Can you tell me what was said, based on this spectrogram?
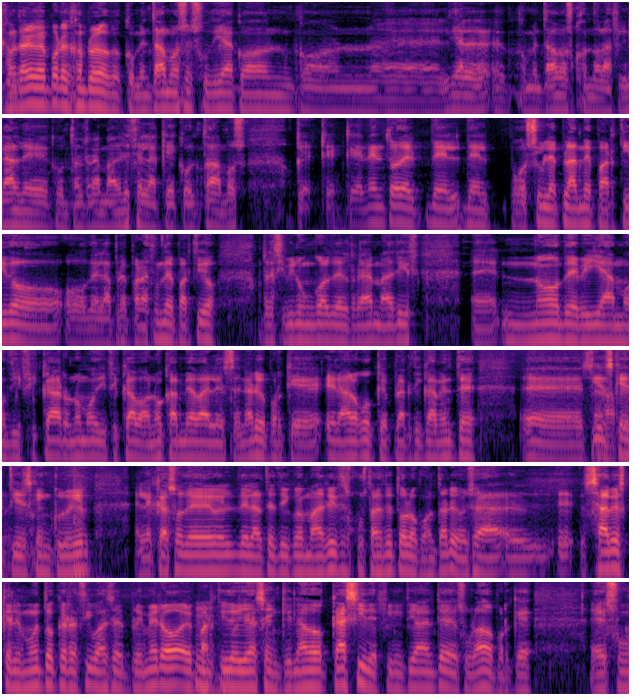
contrario que, por ejemplo, lo que comentábamos en su día con, con el día, eh, comentábamos cuando la final de, contra el Real Madrid, en la que contábamos que, que- que dentro del, del- del posible plan de partido o, de la preparación del partido, recibir un gol del Real Madrid eh, no debía modificar o no modificaba o no cambiaba el escenario porque era algo que prácticamente eh, tienes, que, tienes que incluir. En el caso del, del Atlético de Madrid es justamente todo lo contrario. O sea, eh, sabes que en el momento que recibas el primero, el partido ya se ha inclinado casi definitivamente de su lado porque es un,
